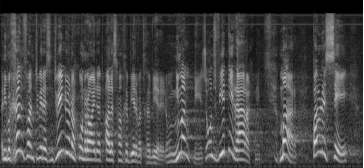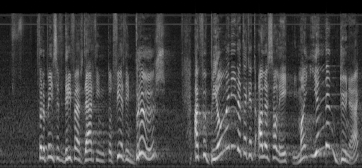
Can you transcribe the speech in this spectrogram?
in die begin van 2022 kon raai dat alles gaan gebeur wat gebeur het? Niemand nie. So ons weet nie regtig nie. Maar Paulus sê Filippense 3 vers 13 tot 14, broers, Ek verbeel my nie dat ek dit alles sal hê nie, maar een ding doen ek.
